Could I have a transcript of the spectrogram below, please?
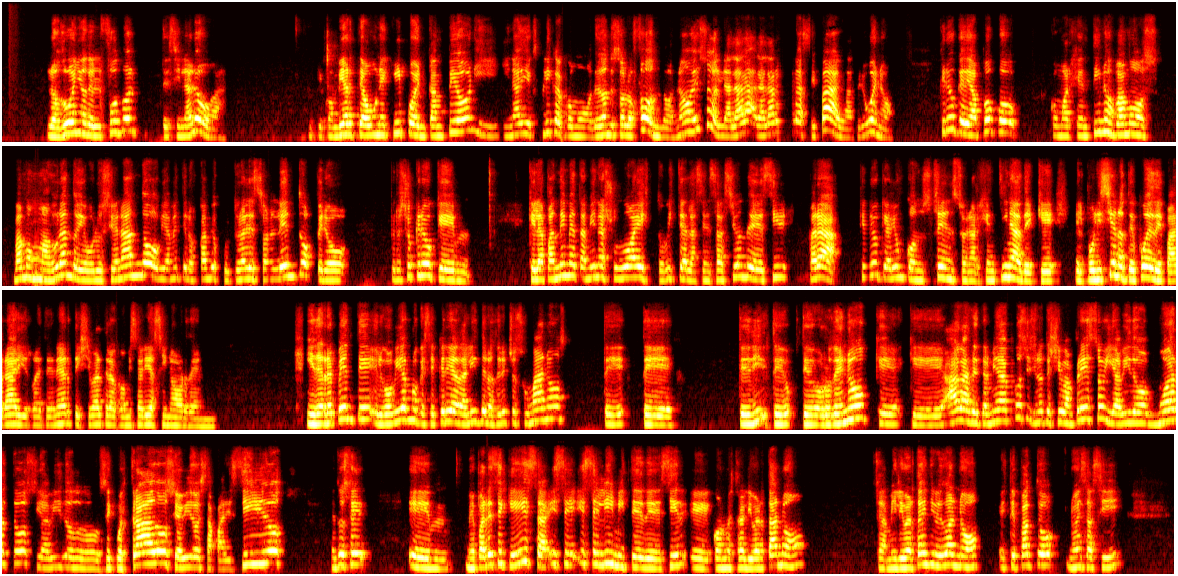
los dueños del fútbol de Sinaloa, y que convierte a un equipo en campeón y, nadie explica cómo, de dónde son los fondos, ¿no? Eso a la, a la larga se paga, pero bueno, creo que de a poco como argentinos vamos vamos madurando y evolucionando. Obviamente los cambios culturales son lentos, pero, pero yo creo que, que la pandemia también ayudó a esto, ¿viste? A la sensación de decir, pará, creo que había un consenso en Argentina de que el policía no te puede parar y retenerte y llevarte a la comisaría sin orden. Y de repente el gobierno que se crea Dalí de los derechos humanos te, te, ordenó que, hagas determinada cosa y si no te llevan preso y ha habido muertos, y ha habido secuestrados, y ha habido desaparecidos. Entonces, eh, me parece que esa, ese, ese límite de decir eh, con nuestra libertad no, o sea, mi libertad individual no, este pacto no es así,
